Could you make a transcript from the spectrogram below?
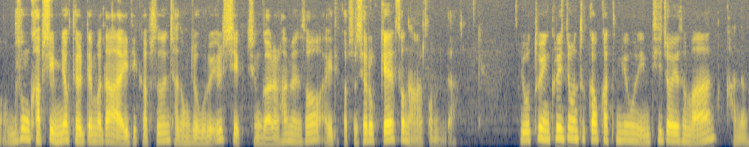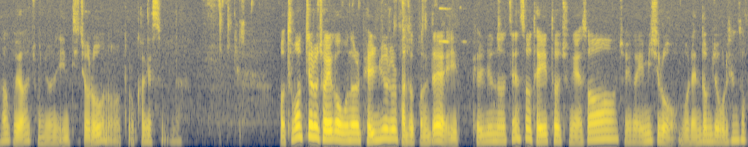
어, 무슨 값이 입력될 때마다 id 값은 자동적으로 1씩 증가를 하면서 id 값을 새롭게 써 나갈 겁니다. 이 오토 인크리즈먼트 값 같은 경우는 인티저에서만 가능하고요. 종류는 인티저로 넣어놓도록 하겠습니다. 어, 두 번째로 저희가 오늘 밸류를 받을 건데 이 밸류는 센서 데이터 중에서 저희가 이미지로 뭐 랜덤적으로 생성,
